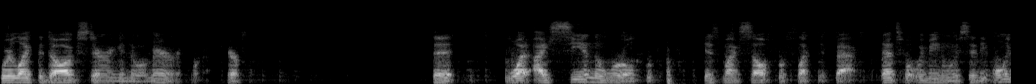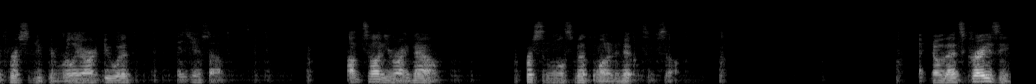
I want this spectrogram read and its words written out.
we're like the dog staring into a mirror if we're not careful. That what I see in the world is myself reflected back. That's what we mean when we say the only person you can really argue with. is yourself. I'm telling you right now, person Will Smith wanted to hit was himself. I know that's crazy.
